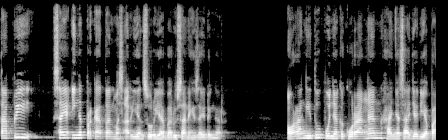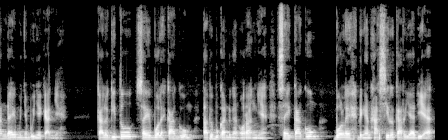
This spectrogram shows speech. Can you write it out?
Tapi saya ingat perkataan Mas Aryan Surya barusan yang saya dengar. Orang itu punya kekurangan hanya saja dia pandai menyembunyikannya. Kalau gitu saya boleh kagum, tapi bukan dengan orangnya. Saya kagum boleh dengan hasil karya dia.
